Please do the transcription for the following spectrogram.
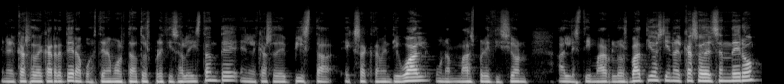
En el caso de carretera, pues tenemos datos precisos al instante, en el caso de pista exactamente igual, una más precisión al estimar los vatios y en el caso del sendero,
